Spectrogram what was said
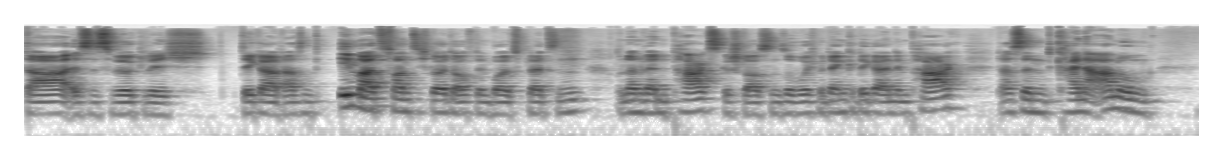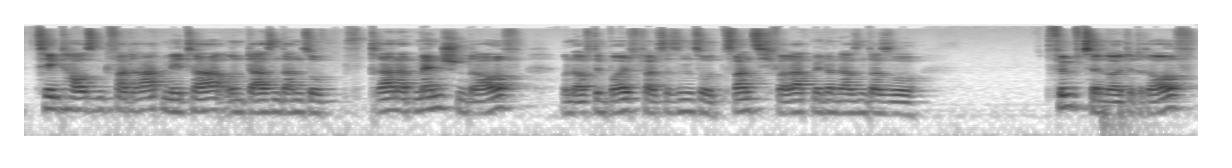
da ist es wirklich, Digga, da sind immer 20 Leute auf den Bolzplätzen und dann werden Parks geschlossen, so wo ich mir denke, Digga, in dem Park, das sind, keine Ahnung, 10.000 Quadratmeter und da sind dann so 300 Menschen drauf und auf dem Bolzplatz, das sind so 20 Quadratmeter und da sind da so 15 Leute drauf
